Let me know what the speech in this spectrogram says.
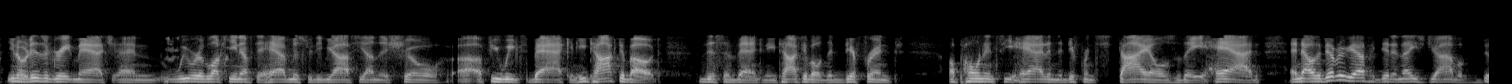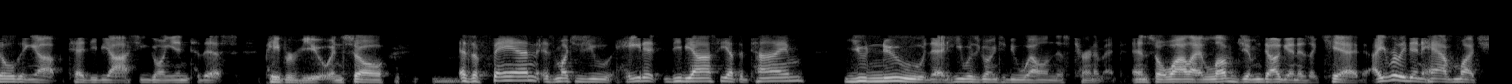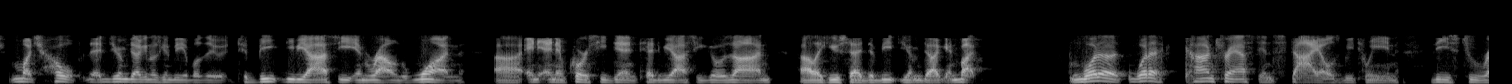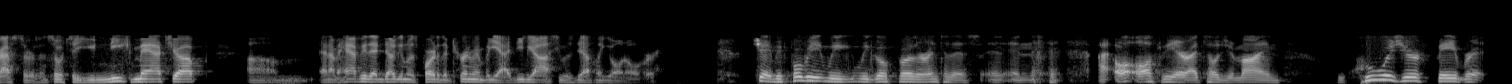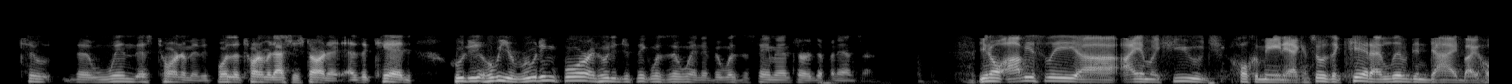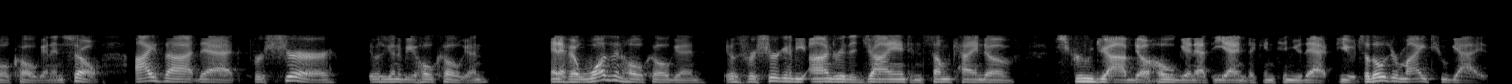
you know, it is a great match, and we were lucky enough to have Mr. DiBiase on this show uh, a few weeks back, and he talked about this event, and he talked about the different opponents he had and the different styles they had. And now the WWF did a nice job of building up Ted DiBiase going into this pay-per-view. And so as a fan, as much as you hated DiBiase at the time, you knew that he was going to do well in this tournament. And so while I loved Jim Duggan as a kid, I really didn't have much much hope that Jim Duggan was going to be able to to beat DiBiase in round one. Uh, and and of course he didn't. Ted DiBiase goes on, uh, like you said, to beat Jim Duggan. But what a what a contrast in styles between these two wrestlers. And so it's a unique matchup. Um, and I'm happy that Duggan was part of the tournament. But yeah, DiBiase was definitely going over. Jay, before we, we, we go further into this, and, and I, off the air, I told you mine. Who was your favorite to, to win this tournament before the tournament actually started? As a kid, who did, who were you rooting for, and who did you think was the win? If it was the same answer or a different answer? You know, obviously, uh, I am a huge Hulkamaniac, and so as a kid, I lived and died by Hulk Hogan, and so I thought that for sure it was going to be Hulk Hogan, and if it wasn't Hulk Hogan, it was for sure going to be Andre the Giant and some kind of screw job to Hogan at the end to continue that feud. So those are my two guys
